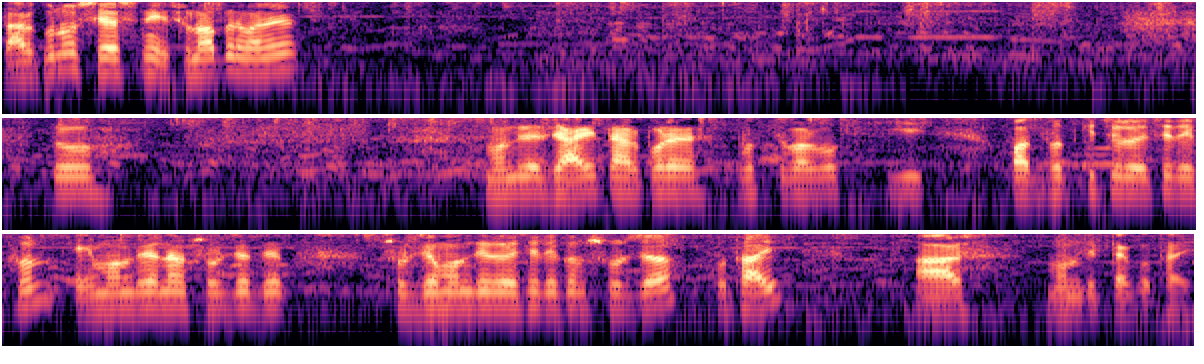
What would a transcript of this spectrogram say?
তার কোনো শেষ নেই। সনাতনী মানে তো মন্দিরে যাই তারপরে বুঝতে পারব কি অদ্ভুত কিছু রয়েছে দেখুন। এই মন্দিরের নাম সূর্যদেব সূর্য মন্দির রয়েছে দেখুন সূর্য কোথায় আর মন্দিরটা কোথায়।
